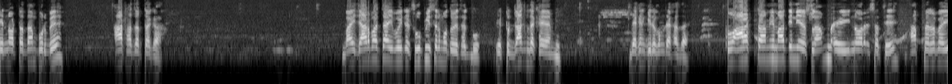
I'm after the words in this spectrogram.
এর নটটার দাম পড়বে আট হাজার টাকা। ভাই, যার বাচ্চা এই বইটা টু পিসের মতো হয়ে থাকব। একটু ডাক দেখাই আমি। দেখেন কীরকম দেখা যায়। তো আরেকটা আমি মাদি নিয়ে আসলাম, এই নরের সাথে। আপনারা ভাই,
